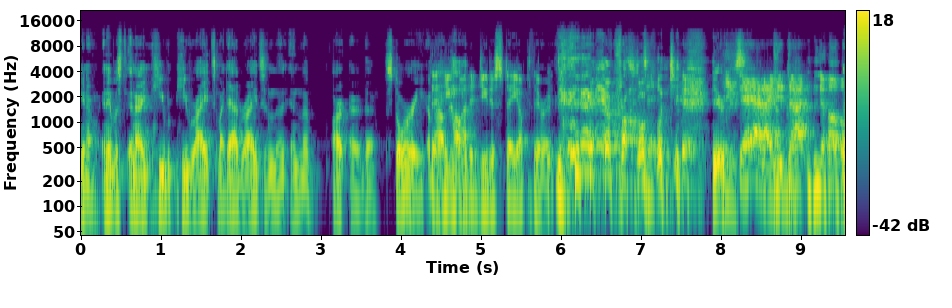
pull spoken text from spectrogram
you know, and it was, and I he he writes, my dad writes in the in the art or the story That about he how wanted you to stay up there. probably Here- Dad, I did not know.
